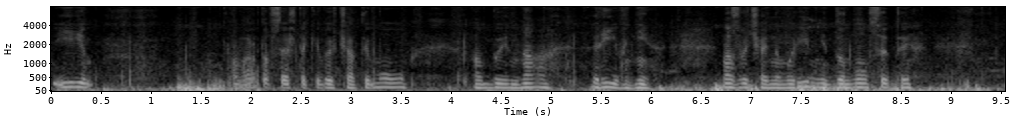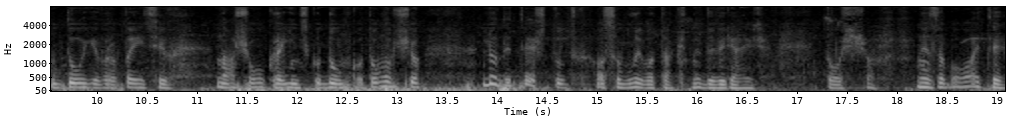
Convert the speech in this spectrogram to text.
І варто все ж таки вивчати мову, аби на рівні, на звичайному рівні доносити до європейців нашу українську думку, тому що люди теж тут особливо так не довіряють тощо. Не забувайте,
